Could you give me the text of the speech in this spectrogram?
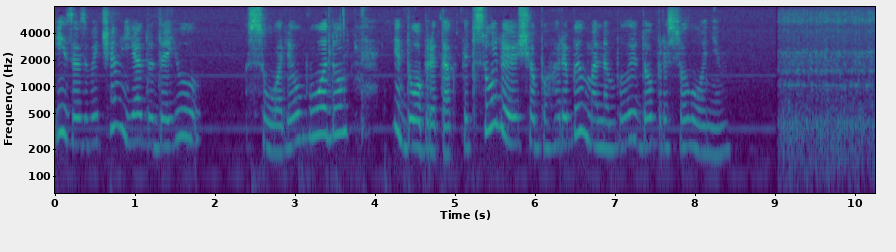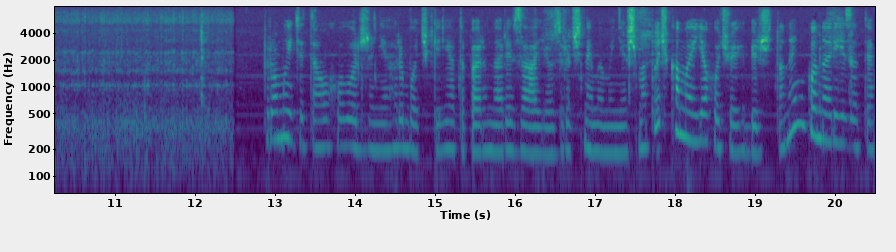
і зазвичай я додаю солі у воду і добре так підсолюю, щоб гриби в мене були добре солоні. Промиті та охолоджені грибочки я тепер нарізаю зручними мені шматочками. Я хочу їх більш тоненько нарізати.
